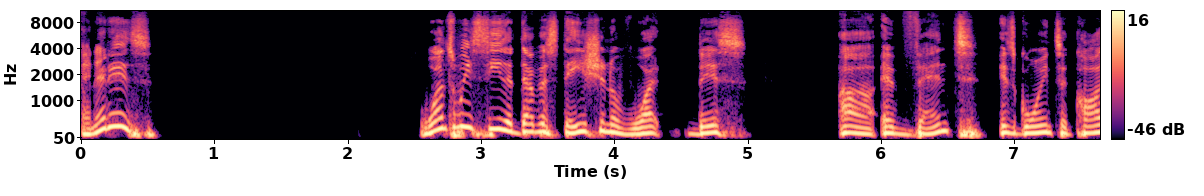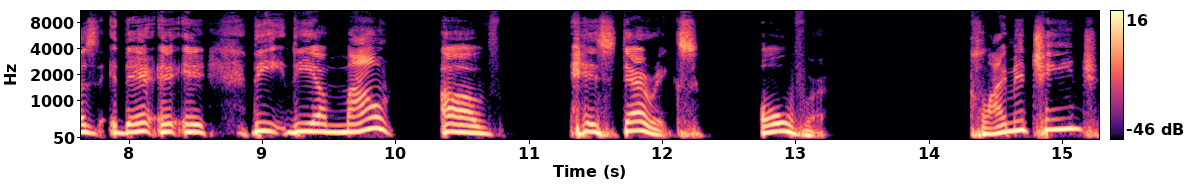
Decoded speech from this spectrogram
and it is. Once we see the devastation of what this uh, event is going to cause, there it, it, the the amount of hysterics over climate change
